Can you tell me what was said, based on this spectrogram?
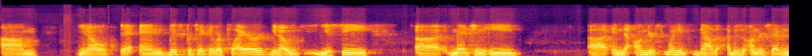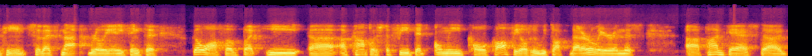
Um, you know, and this particular player, you know, you see uh, mentioned he uh, in the under when he now it was under 17, so that's not really anything to go off of. But he uh, accomplished a feat that only Cole Caufield, who we talked about earlier in this uh, podcast, uh,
